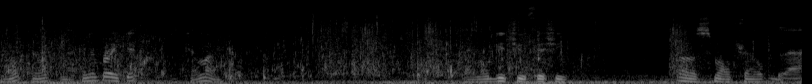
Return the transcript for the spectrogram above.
Nope, nope, not gonna break it. Come on. I will get you, fishy. Oh, small trout, blah.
